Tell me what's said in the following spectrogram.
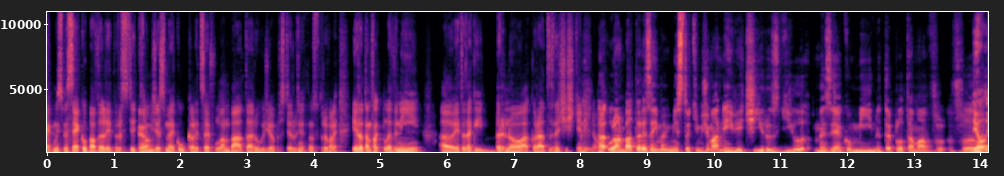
Tak my jsme se jako bavili prostě tím, Jo. jo. že jsme koukali, co je v Ulaanbátaru, že jo, prostě různě jsme studovali. Je to tam fakt levný, eh, je to takový Brno, akorát znečištěný, no. Ale Ulaanbaatar je zajímavý město tím, že má největší rozdíl mezi jako mín teplotama v, v, Jo, jo, a v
